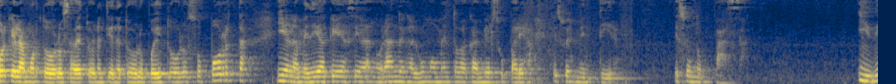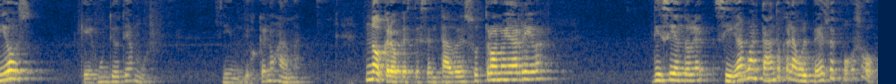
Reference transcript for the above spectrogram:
Porque el amor todo lo sabe, todo lo entiende, todo lo puede y todo lo soporta. Y en la medida que ellas sigan orando, en algún momento va a cambiar su pareja. Eso es mentira. Eso no pasa. Y Dios, que es un Dios de amor, y un Dios que nos ama, no creo que esté sentado en su trono y arriba diciéndole, siga aguantando que la golpee su esposo.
